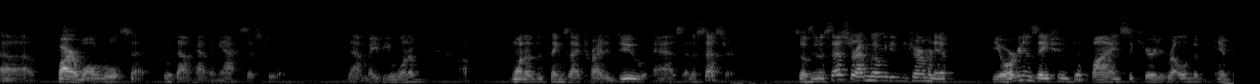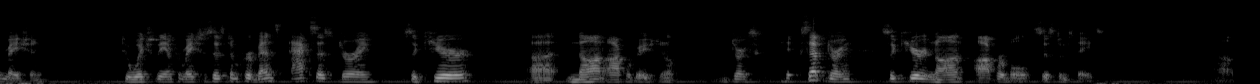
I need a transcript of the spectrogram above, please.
uh, firewall rule set without having access to it. That may be one of uh, one of the things I try to do as an assessor. So as an assessor, I'm going to determine if the organization defines security relevant information to which the information system prevents access during secure uh, non-operational during except during secure non-operable system states. Um,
